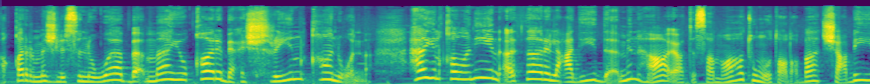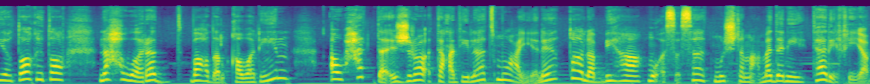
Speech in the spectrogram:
أقر مجلس النواب ما يقارب 20 قانون. هاي القوانين أثار العديد منها اعتصامات ومطالبات شعبية ضاغطة نحو رد بعض القوانين أو حتى إجراء تعديلات معينة طالب بها مؤسسات مجتمع مدني تاريخياً.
